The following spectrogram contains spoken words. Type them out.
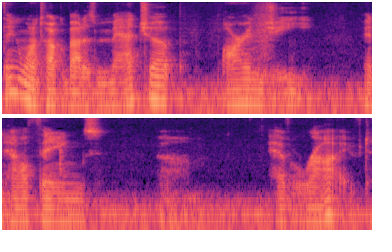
thing I want to talk about is matchup RNG and how things have arrived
